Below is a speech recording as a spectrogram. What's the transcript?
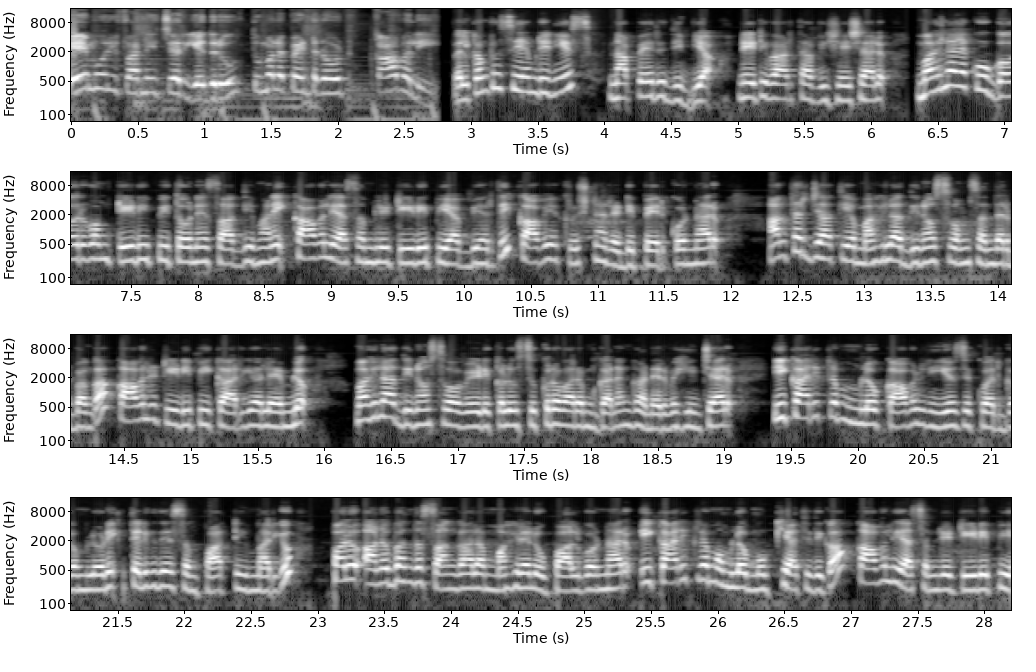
వేమూరి ఫర్నిచర్ ఎదురు Tummalapeta road Kavali. Welcome to CMD news. నా పేరు దివ్య. నేటి వార్తా విశేషాలు. మహిళలకు గౌరవం టీడీపీతోనే సాధ్యమని కావలి అసెంబ్లీ టీడీపీ అభ్యర్థి కావ్య కృష్ణారెడ్డి పేర్కొన్నారు. అంతర్జాతీయ మహిళా దినోత్సవం సందర్భంగా కావలి టీడీపీ కార్యాలయంలో మహిళా దినోత్సవ వేడుకలు శుక్రవారం ఘనంగా నిర్వహించారు. ఈ కార్యక్రమంలో కావలి నియోజకవర్గంలోని తెలుగుదేశం పార్టీ మరియు పలు అనుబంధ సంఘాల మహిళలు పాల్గొన్నారు. ఈ కార్యక్రమంలో ముఖ్య అతిథిగా కావలి అసెంబ్లీ టీడీపీ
